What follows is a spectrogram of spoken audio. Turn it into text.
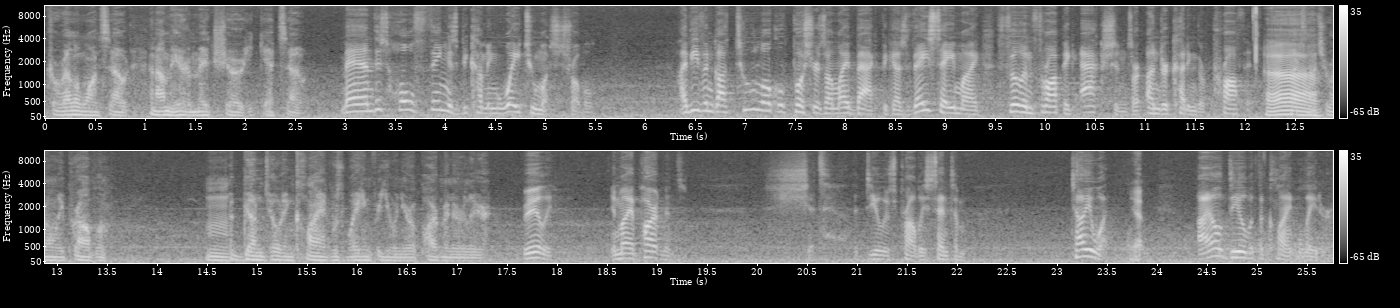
Carella wants out, and I'm here to make sure he gets out. Man, this whole thing is becoming way too much trouble. I've even got two local pushers on my back because they say my philanthropic actions are undercutting their profit. Ah. That's not your only problem. A gun-toting client was waiting for you in your apartment earlier. Really? In my apartment? Shit, the dealers probably sent him. Tell you what, yep. I'll deal with the client later.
